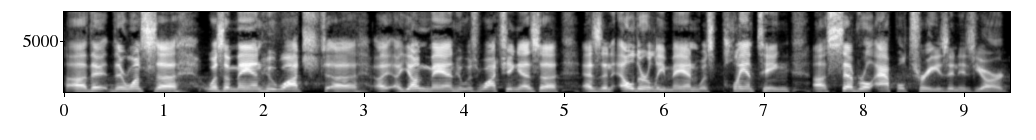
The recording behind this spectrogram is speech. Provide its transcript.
Uh, there, there, once uh, was a man who watched uh, a, a, young man who was watching as a as an elderly man was planting uh, several apple trees in his yard.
